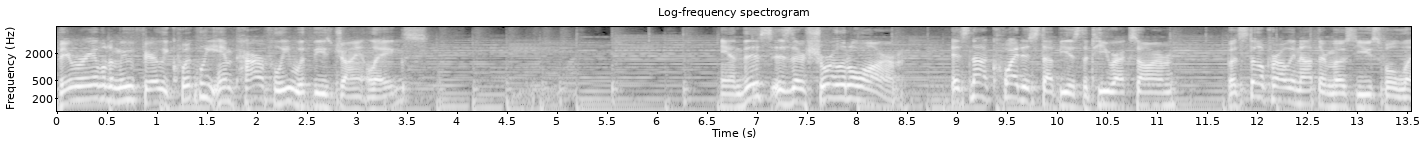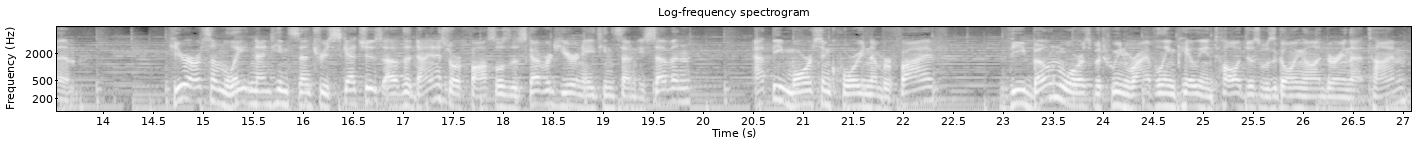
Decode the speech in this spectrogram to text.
They were able to move fairly quickly and powerfully with these giant legs. And this is their short little arm. It's not quite as stubby as the T-Rex arm, but still probably not their most useful limb. Here are some late 19th century sketches of the dinosaur fossils discovered here in 1877 at the Morrison Quarry number 5 the bone wars between rivaling paleontologists was going on during that time.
